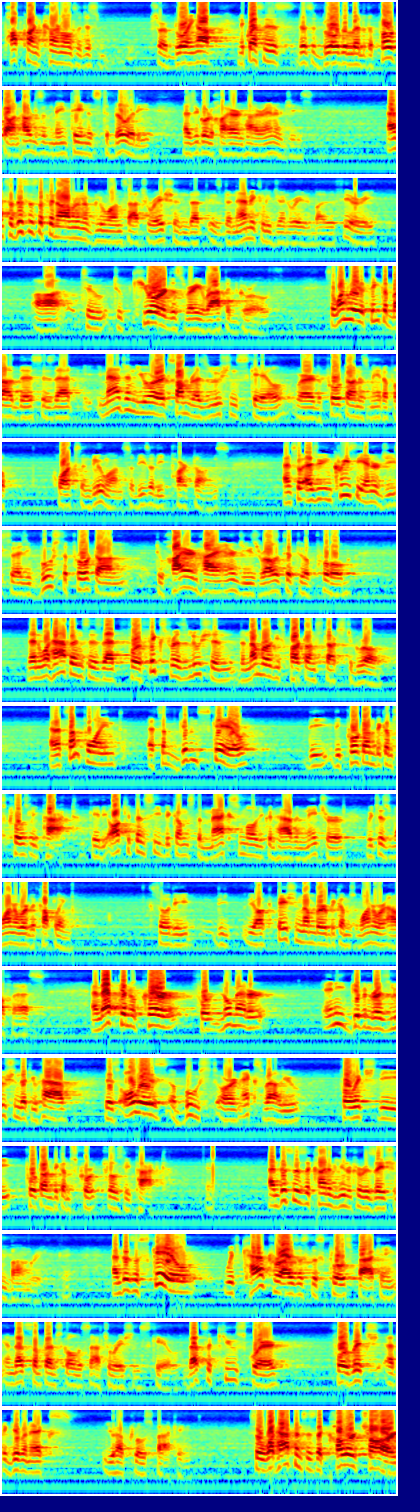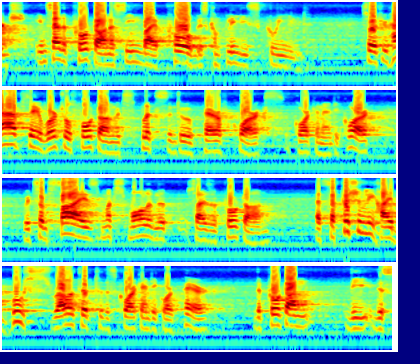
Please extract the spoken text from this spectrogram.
popcorn kernels are just sort of blowing up. And the question is, does it blow the lid of the proton? How does it maintain its stability as you go to higher and higher energies? And so this is the phenomenon of gluon saturation that is dynamically generated by the theory uh, to, to cure this very rapid growth. So one way to think about this is that imagine you are at some resolution scale where the proton is made up of quarks and gluons. So these are the partons. And so as you increase the energy, so as you boost the proton to higher and higher energies relative to a probe, then what happens is that for a fixed resolution, the number of these partons starts to grow. And at some point, at some given scale, the, the proton becomes closely packed. Okay, the occupancy becomes the maximal you can have in nature, which is 1 over the coupling. So the, the, the occupation number becomes 1 over alpha s. And that can occur for no matter any given resolution that you have, there's always a boost or an x value for which the proton becomes closely packed. Okay? And this is a kind of unitarization boundary. Okay? And there's a scale which characterizes this close packing, and that's sometimes called the saturation scale. That's a q squared for which at a given x you have close packing. So what happens is the color charge inside the proton as seen by a probe is completely screened. So if you have, say, a virtual photon which splits into a pair of quarks, quark and antiquark, with some size much smaller than the size of the proton, at sufficiently high boosts relative to this quark-antiquark pair, the proton, the, this,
